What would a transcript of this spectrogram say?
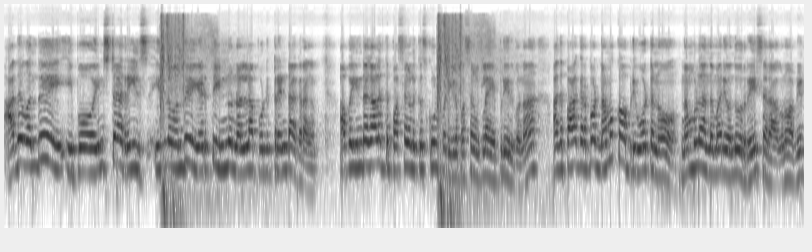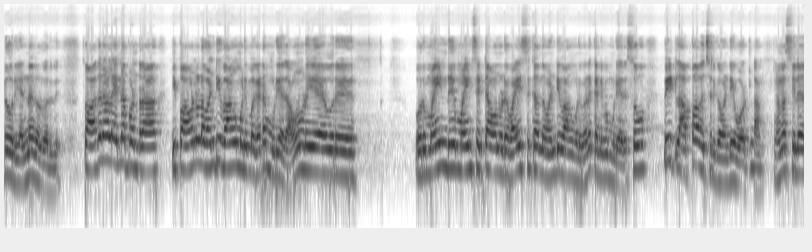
அதை வந்து இப்போது இன்ஸ்டா ரீல்ஸ் இதில் வந்து எடுத்து இன்னும் நல்லா போட்டு ட்ரெண்ட் ஆக்குறாங்க. அப்போ இந்த காலத்து பசங்களுக்கு ஸ்கூல் படிக்கிற பசங்களுக்குலாம் எப்படி இருக்கும்னா அதை பார்க்குறப்போ நமக்கும் அப்படி ஓட்டணும். நம்மளும் அந்த மாதிரி வந்து ஒரு ரேசர் ஆகணும் அப்படின்ற ஒரு எண்ணங்கள் வருது. ஸோ அதனால் என்ன பண்ணுறான் இப்போ அவனால் வண்டி வாங்க முடியுமா கேட்டால் முடியாது. அவனுடைய ஒரு ஒரு மைண்டு மைண்ட் செட்டு அவனுடைய வயசுக்கு அந்த வண்டி வாங்க முடியும். கண்டிப்பாக முடியாது. ஸோ வீட்டில் அப்பா வச்சுருக்க வண்டியை ஓட்டலாம். ஆனால் சில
